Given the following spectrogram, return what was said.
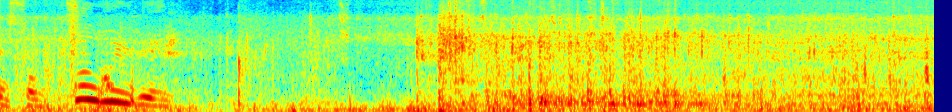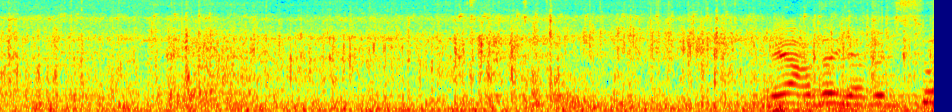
Ils sont pourris les. Merde, il y avait le saut.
